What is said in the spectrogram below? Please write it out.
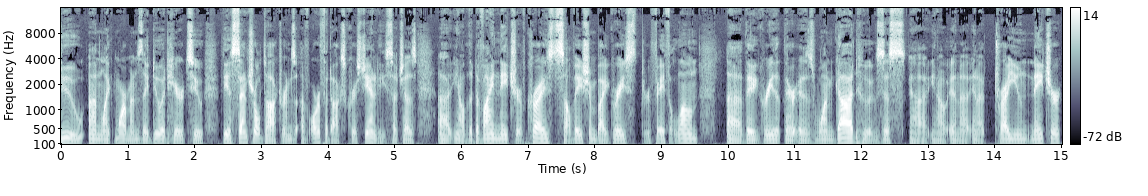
do, unlike Mormons, they do adhere to the essential doctrines of Orthodox Christianity, such as, uh, you know, the divine nature of Christ, salvation by grace through faith alone. Uh, they agree that there is one God who exists, uh, you know, in a in a triune nature,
